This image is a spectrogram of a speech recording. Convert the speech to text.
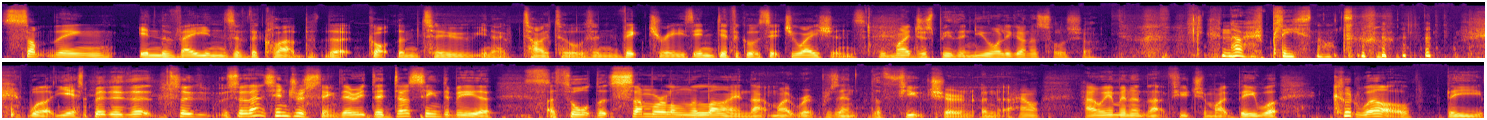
something in the veins of the club that got them to you know titles and victories in difficult situations. It might just be the new Ole Gunnar Solskjaer. no, please not. Well, yes, but the, the, so so that's interesting. There there does seem to be a, a thought that somewhere along the line that might represent the future and, and how how imminent that future might be. Well, could well be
